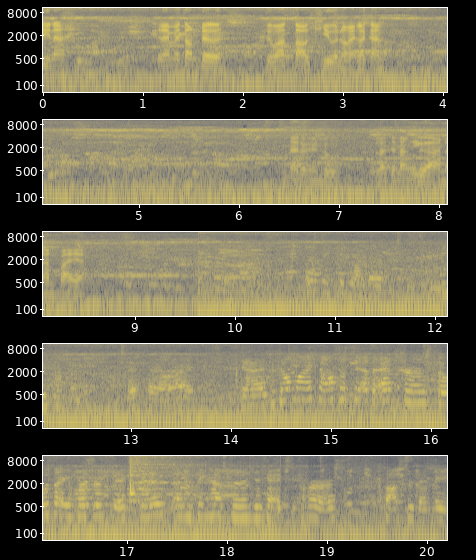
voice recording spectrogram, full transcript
ดีนะ จะได้ไม่ต้องเดินถือว่าต่อคิวหน่อยแล้วกันน่าดูเห็นดูเดี๋ยวเราจะนั่งเรืออันนั้นไปอะ moving together evenly. That's all right. Yeah, if you don't mind, you can also sit at the entrance. Those are emergency exits. Anything happens, you can exit first, faster than me.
